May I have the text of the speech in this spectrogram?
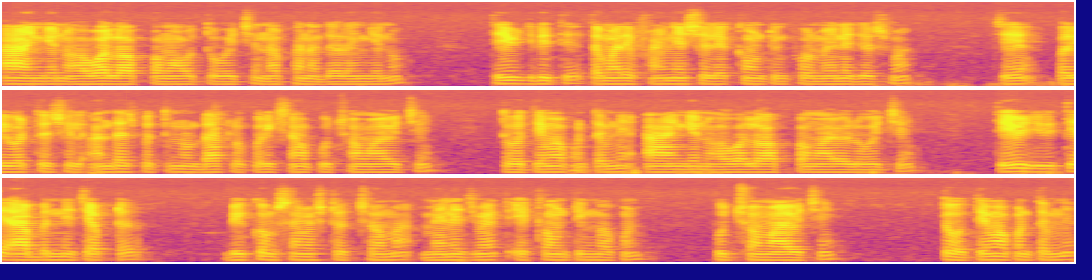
આ અંગેનો હવાલો આપવામાં આવતો હોય છે, નફાના દર અંગેનો. તેવી જ રીતે તમારે ફાઇનાન્શિયલ એકાઉન્ટિંગ ફોર મેનેજર્સમાં જે પરિવર્તનશીલ અંદાજપત્રનો દાખલો પરીક્ષામાં પૂછવામાં આવે છે, તો તેમાં પણ તમને આ અંગેનો હવાલો આપવામાં આવેલો હોય છે. તેવી જ રીતે આ બંને ચેપ્ટર બીકોમ સેમેસ્ટર છમાં મેનેજમેન્ટ એકાઉન્ટિંગમાં પણ પૂછવામાં આવે છે. તો તેમાં પણ તમને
